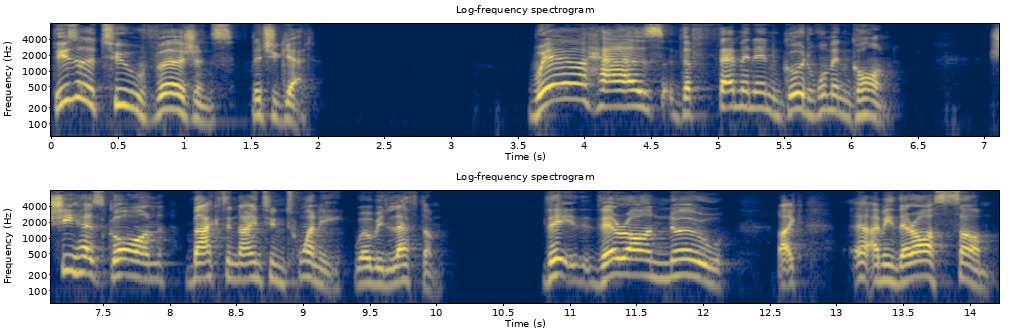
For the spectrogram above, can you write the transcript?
These are the two versions that you get. Where has the feminine good woman gone? She has gone back to 1920 where we left them. They there are no like I mean there are some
